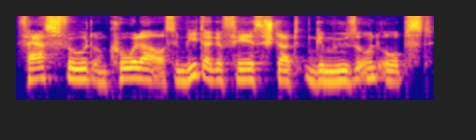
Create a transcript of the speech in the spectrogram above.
Fastfood und Cola aus dem Litergefäß statt Gemüse und Obst.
